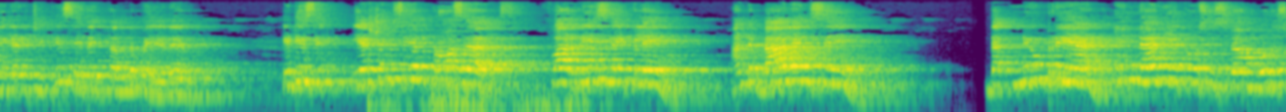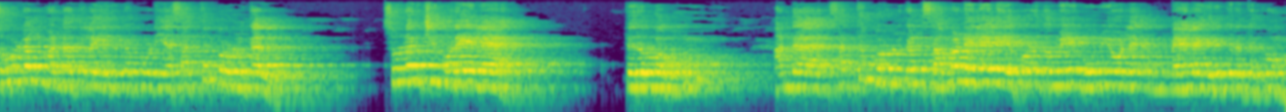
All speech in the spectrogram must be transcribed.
நிகழ்ச்சிக்கு சிதைத்தல் பெயரு. It is essential process for recycling and balancing the nutrient in an ecosystem ஒரு சூழல் மண்டலத்தில் இருக்கக்கூடிய சத்து பொருள்கள் சுழற்சி முறையில திரும்பவும் அந்த சத்து பொருள்கள் சமநிலையில எப்பொழுதுமே பூமியோட மேல இருக்கிறதுக்கும்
